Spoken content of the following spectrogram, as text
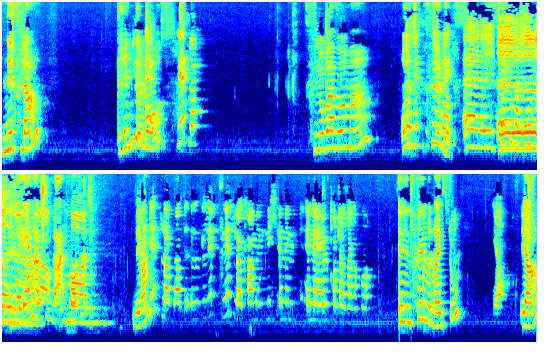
Niffler, Grindelos, Nippler. Flubberwürmer und Phönix. Äh, Äh, Leon hat schon geantwortet. Mann. Leon? Nippler, gab- äh, Nippler kamen nicht in, den, in der Harry Potter Saga vor. In den Filmen meinst du? Ja.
